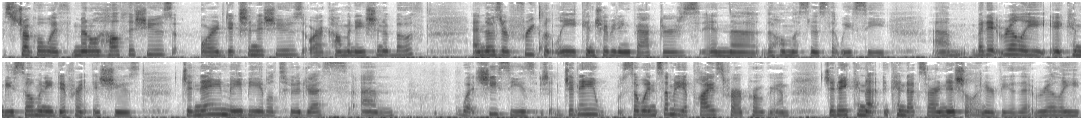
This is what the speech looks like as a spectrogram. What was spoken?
struggle with mental health issues or addiction issues or a combination of both. And those are frequently contributing factors in the, the homelessness that we see. Um, but it really, it can be so many different issues. Janae may be able to address um, what she sees. Janae, so when somebody applies for our program, Janae conduct, conducts our initial interview that really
